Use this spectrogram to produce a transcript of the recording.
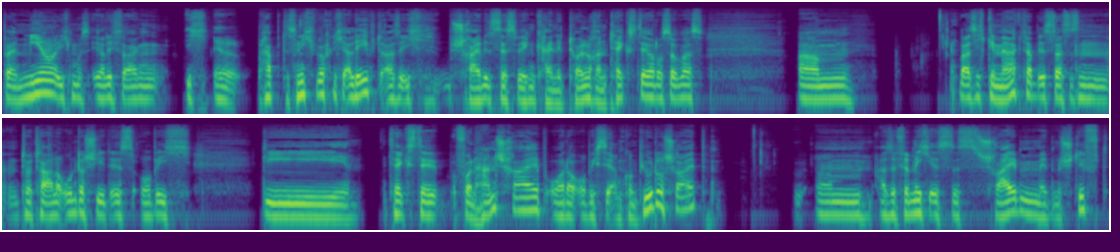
Bei mir, ich muss ehrlich sagen, ich äh, habe das nicht wirklich erlebt. Also ich schreibe jetzt deswegen keine tolleren Texte oder sowas. Ähm, was ich gemerkt habe, ist, dass es ein totaler Unterschied ist, ob ich die Texte von Hand schreibe oder ob ich sie am Computer schreibe. Ähm, also für mich ist das Schreiben mit dem Stift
